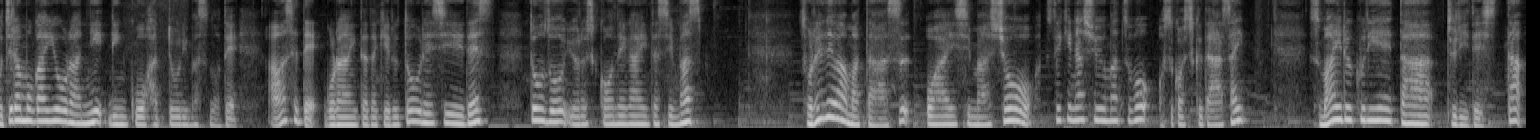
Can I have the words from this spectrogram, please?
こちらも概要欄にリンクを貼っておりますので合わせてご覧いただけると嬉しいです。どうぞよろしくお願いいたします。それではまた明日お会いしましょう。素敵な週末をお過ごしください。スマイルクリエイタージュリでした。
